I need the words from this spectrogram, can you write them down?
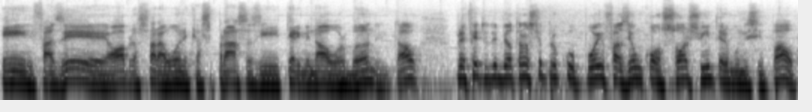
em fazer obras faraônicas, praças e terminal urbano e tal, o prefeito de Beltrão se preocupou em fazer um consórcio intermunicipal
